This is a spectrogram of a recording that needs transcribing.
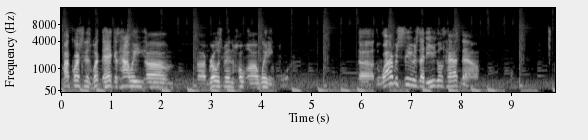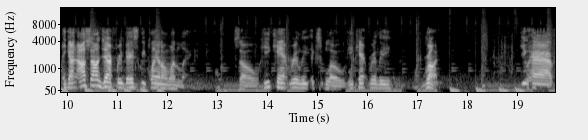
My question is, what the heck is Howie um, uh, Roseman uh, waiting for? Uh, the wide receivers that the Eagles have now, he got Alshon Jeffery basically playing on one leg. So he can't really explode. He can't really run. You have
